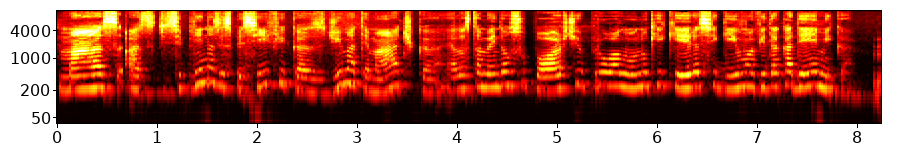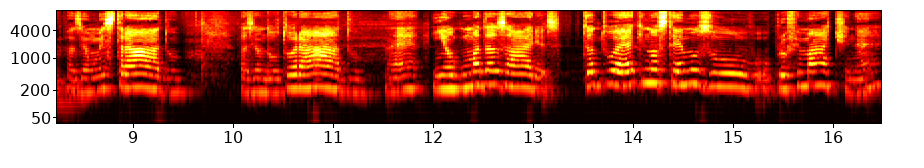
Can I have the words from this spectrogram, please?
Mas as disciplinas específicas de matemática, elas também dão suporte para o aluno que queira seguir uma vida acadêmica, uhum. fazer um mestrado, fazer um doutorado, né, em alguma das áreas. Tanto é que nós temos o, o Profimate, né,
